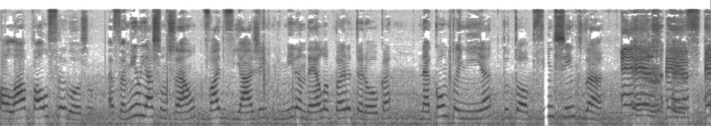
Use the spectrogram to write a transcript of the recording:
Olá, Paulo Fragoso. A família Assunção vai de viagem de Mirandela para Tarouca na companhia do Top 25 da RFM.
